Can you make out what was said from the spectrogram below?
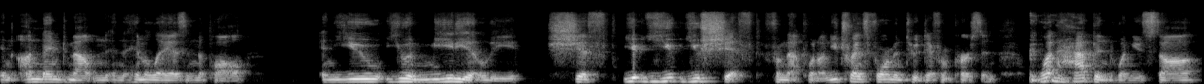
an unnamed mountain in the Himalayas in Nepal, and you you immediately shift you you you shift from that point on. You transform into a different person. What happened when you saw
